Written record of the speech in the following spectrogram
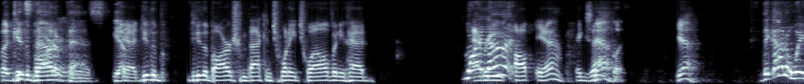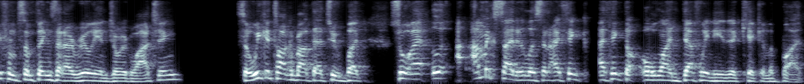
Like Do it's not a pass. Yep. Yeah, do the do the barge from back in 2012 when you had Why every not? up- yeah, exactly. Yeah, they got away from some things that I really enjoyed watching. So we could talk about that too. But so I, I'm excited. Listen, I think I think the O line definitely needed a kick in the butt.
